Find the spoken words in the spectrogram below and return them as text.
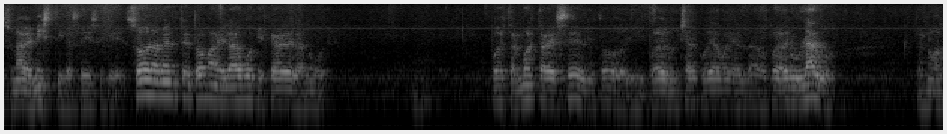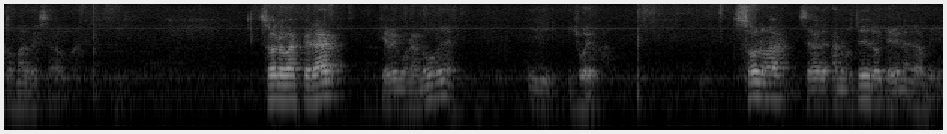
es un ave mística, se dice que solamente toma el agua que cae de la nube. Puede estar muerta de sed y todo, y puede haber un charco de agua ahí al lado, puede haber un lago, pero no va a tomar de esa agua. Solo va a esperar que venga una nube y llueva. Solo va se va a nutrir lo que viene de arriba.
